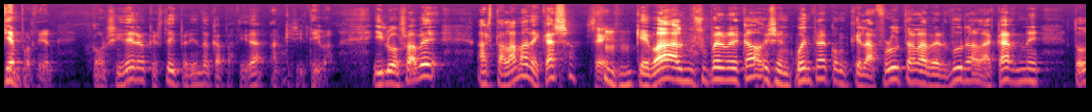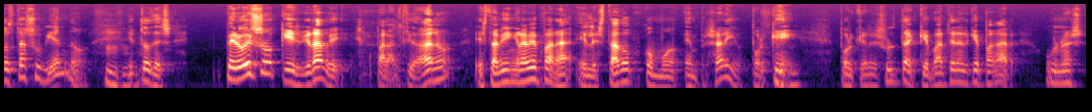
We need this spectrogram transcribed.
100%. Considero que estoy perdiendo capacidad adquisitiva. Y lo sabe hasta el ama de casa, que va al supermercado y se encuentra con que la fruta, la verdura, la carne, todo está subiendo. Entonces, pero eso que es grave para el ciudadano, está bien grave para el Estado como empresario. ¿Por qué? Porque resulta que va a tener que pagar unas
